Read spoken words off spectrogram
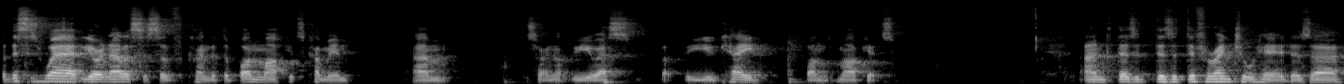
But this is where your analysis of kind of the bond markets come in. Um, sorry, not the US, but the UK bond markets. And there's a there's a differential here. There's a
